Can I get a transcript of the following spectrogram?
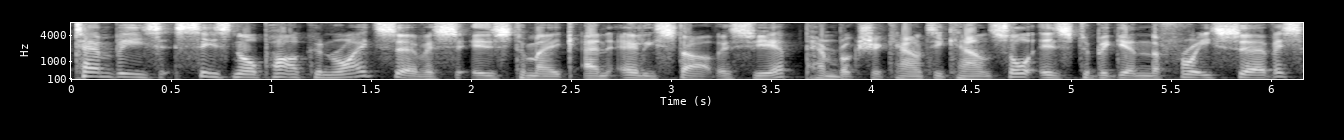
Tenby's seasonal park and ride service is to make an early start this year. Pembrokeshire County Council is to begin the free service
